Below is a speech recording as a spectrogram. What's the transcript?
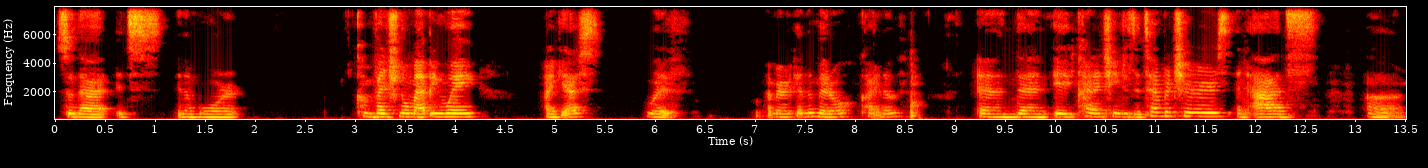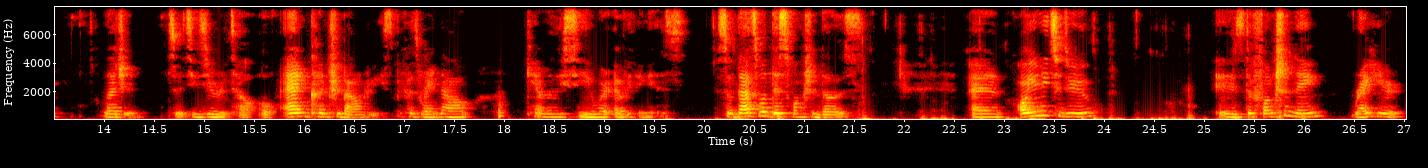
so that it's in a more conventional mapping way I guess, with America in the middle, kind of. And then it kind of changes the temperatures and adds uh, legend, so it's easier to tell. Oh, and country boundaries, because right now can't really see where everything is. So that's what this function does. And all you need to do is the function name right here,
